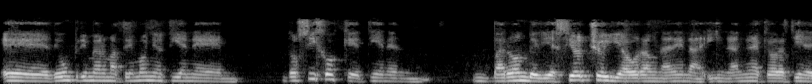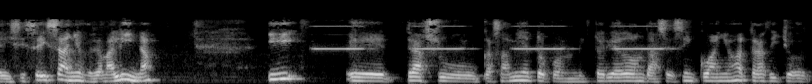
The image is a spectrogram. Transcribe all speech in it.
Eh, de un primer matrimonio tiene dos hijos que tienen varón de 18 y ahora una nena, y una nena que ahora tiene 16 años, que se llama Lina. Y eh, tras su casamiento con Victoria Donda hace cinco años atrás, dicho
